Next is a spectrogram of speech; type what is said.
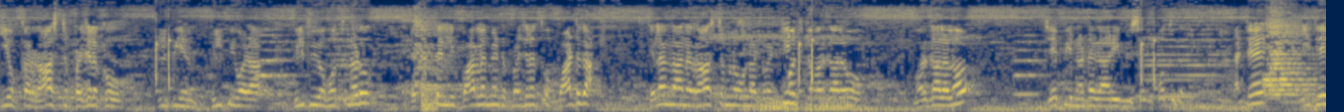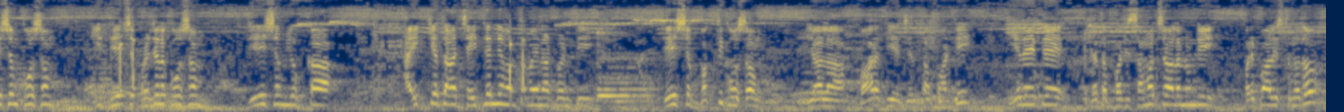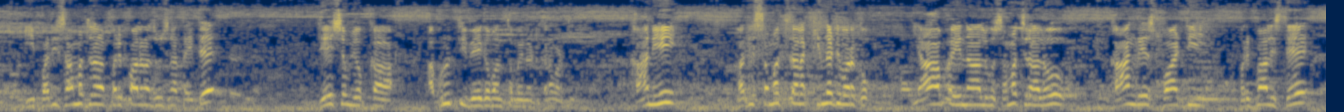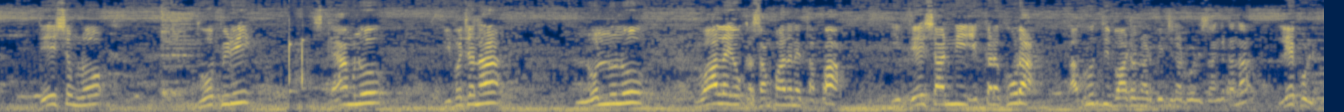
ఈ యొక్క రాష్ట్ర ప్రజలకు పిలిపి పిలిపివడ పిలిపివ్వబోతున్నాడు పెద్దపల్లి పార్లమెంటు ప్రజలతో పాటుగా తెలంగాణ రాష్ట్రంలో ఉన్నటువంటి నియోజకవర్గాలు వర్గాలలో జేపీ నడ్డా గారి మెసేజ్ పోతున్నది. అంటే ఈ దేశం కోసం ఈ దేశ ప్రజల కోసం దేశం యొక్క ఐక్యత చైతన్యవంతమైనటువంటి దేశభక్తి కోసం ఇవాళ భారతీయ జనతా పార్టీ ఏదైతే గత పది సంవత్సరాల నుండి పరిపాలిస్తున్నదో ఈ పది సంవత్సరాల పరిపాలన చూసినట్టయితే దేశం యొక్క అభివృద్ధి వేగవంతమైనట్టు కనబడుతుంది. కానీ పది సంవత్సరాల కిందటి వరకు యాభై నాలుగు సంవత్సరాలు కాంగ్రెస్ పార్టీ పరిపాలిస్తే దేశంలో దోపిడీ స్కాములు విభజన లొల్లులు వాళ్ళ యొక్క సంపాదనే తప్ప ఈ దేశాన్ని ఎక్కడ కూడా అభివృద్ధి బాటలు నడిపించినటువంటి సంఘటన లేకుండా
